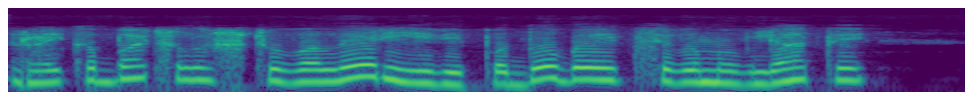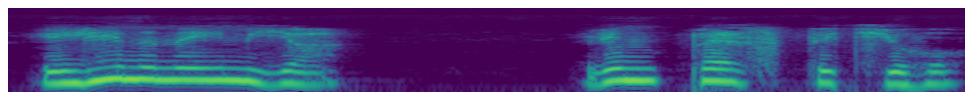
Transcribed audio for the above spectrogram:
Райка бачила, що Валерієві подобається вимовляти Лінине ім'я. Він пестить його,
